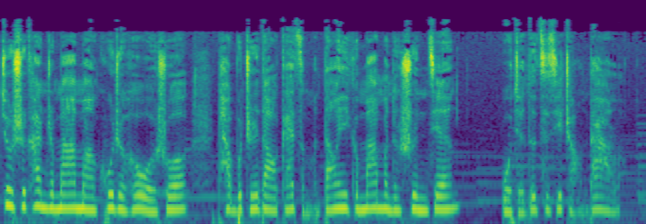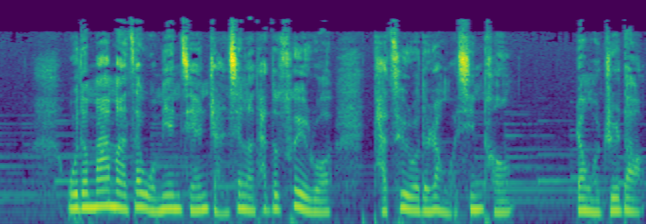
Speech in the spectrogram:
就是看着妈妈哭着和我说她不知道该怎么当一个妈妈的瞬间，我觉得自己长大了。我的妈妈在我面前展现了她的脆弱，她脆弱的让我心疼，让我知道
